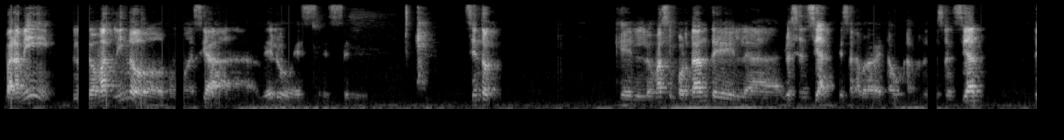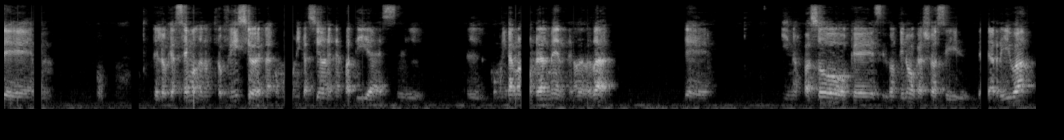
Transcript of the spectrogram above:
Para mí, lo más lindo, como decía Belu, es. Siento que lo más importante, lo esencial, esa es la palabra que está buscando, esencial de, de lo que hacemos, de nuestro oficio, es la comunicación, es la empatía, es el, comunicarnos realmente, ¿no? De verdad. Eh, y nos pasó que si el continuo cayó así de arriba,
